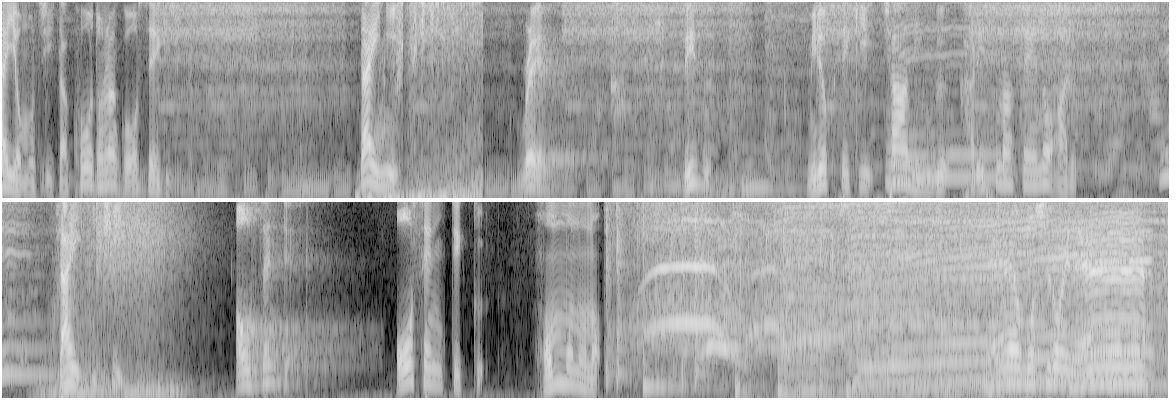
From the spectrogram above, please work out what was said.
AI を用いた高度な合成技術。第2位。Riz リズ魅力的チャーミングカリスマ性のある。第1位。Authentic オーセンティック本物の。ね面白いね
